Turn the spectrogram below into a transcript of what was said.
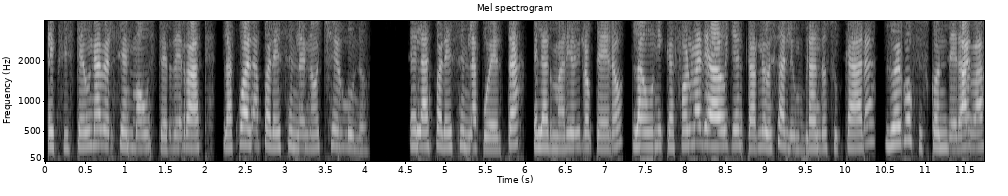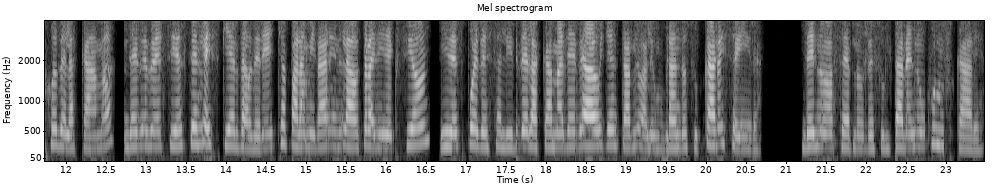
Existe una versión Monster de Rat, la cual aparece en la noche 1. Él aparece en la puerta, el armario y ropero, la única forma de ahuyentarlo es alumbrando su cara, luego se esconderá abajo de la cama, debe ver si está en la izquierda o derecha para mirar en la otra dirección, y después de salir de la cama debe ahuyentarlo alumbrando su cara y seguir. De no hacerlo resultará en un jumpscare.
